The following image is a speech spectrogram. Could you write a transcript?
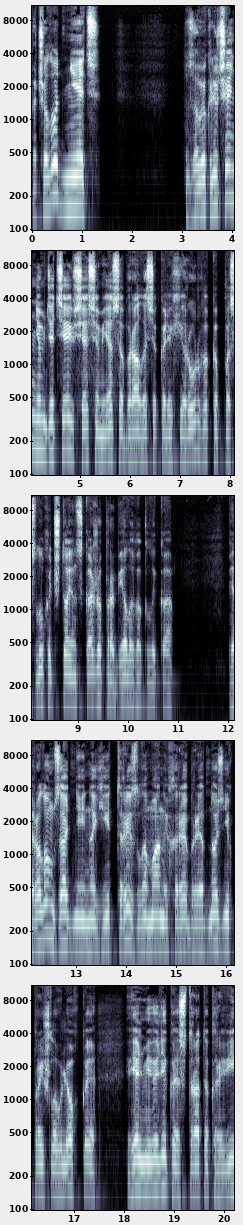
Пачало днець. За выключэннем дзяцей вся сям'я сабралася каля хірурга, каб паслухаць, што ён скажа пра белага клыка. Пералом задняй нагі тры зламаных рэбры адно з них прайшло ў лёгкае, вельмі вялікая страта крыві.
